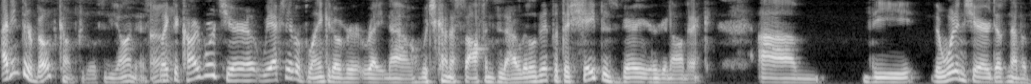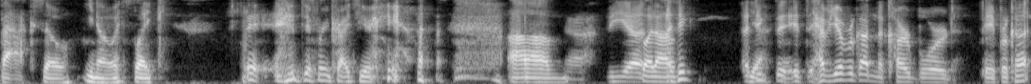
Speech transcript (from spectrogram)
I think they're both comfortable, to be honest. Oh. Like the cardboard chair, we actually have a blanket over it right now, which kind of softens it out a little bit. But the shape is very ergonomic. Um, the the wooden chair doesn't have a back, so you know it's like different criteria. um, Yeah. The uh, But, uh, I think I yeah. think that it, have you ever gotten a cardboard paper cut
